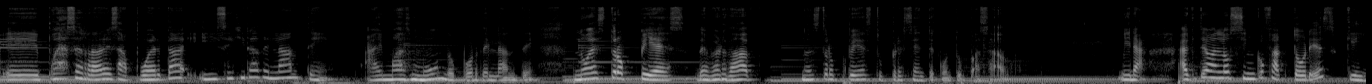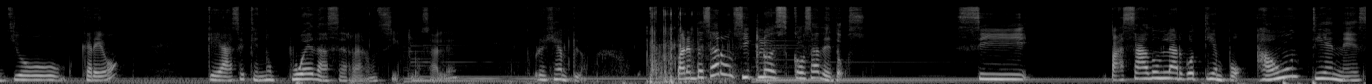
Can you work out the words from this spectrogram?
eh, puedas cerrar esa puerta y seguir adelante. Hay más mundo por delante. No estropees, de verdad, no estropees tu presente con tu pasado. Mira, aquí te van los cinco factores que yo creo que hace que no puedas cerrar un ciclo, ¿sale? Por ejemplo, para empezar un ciclo es cosa de dos. Si pasado un largo tiempo aún tienes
